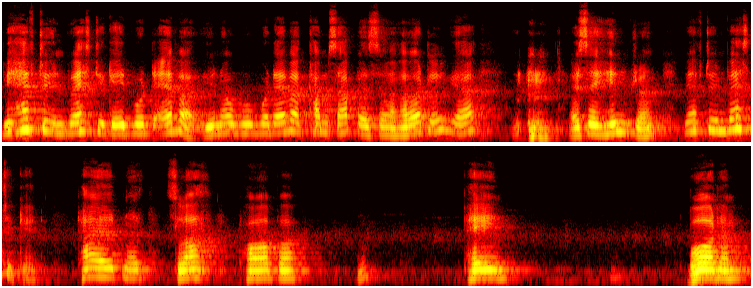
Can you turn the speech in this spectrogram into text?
We have to investigate whatever, you know, whatever comes up as a hurdle, yeah, as a hindrance, we have to investigate. Tiredness, sloth, torpor, hmm, pain, boredom,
